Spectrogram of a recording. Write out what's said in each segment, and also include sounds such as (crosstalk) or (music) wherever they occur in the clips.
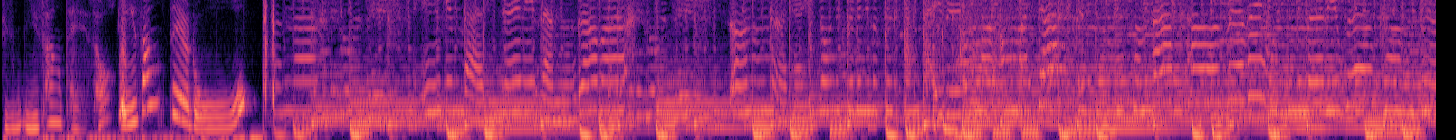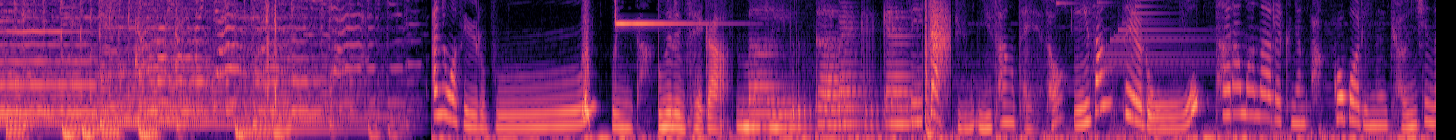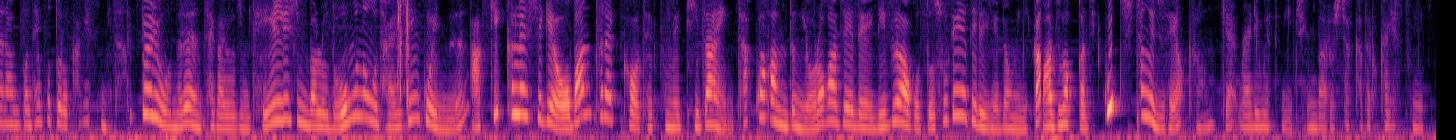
지금 이 상태에서 이 상태로 안녕하세요 여러분 보입니다. 오늘은 제가 머리부터 발끝까지 싹! 지금 이 상태에서 이 상태로 사람 하나를 그냥 바꿔버리는 변신을 한번 해보도록 하겠습니다. 특별히 오늘은 제가 요즘 데일리 신발로 너무너무 잘 신고 있는 아키 클래식의 어반 트래커 제품의 디자인, 착화감 등 여러 가지에 대해 리뷰하고 또 소개해드릴 예정이니까 마지막까지 꼭 시청해주세요. 그럼 get ready with me 지금 바로 시작하도록 하겠습니다.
